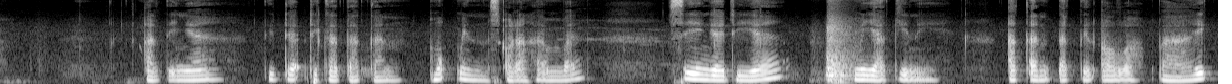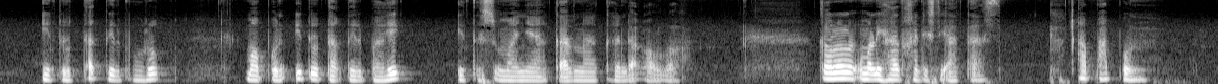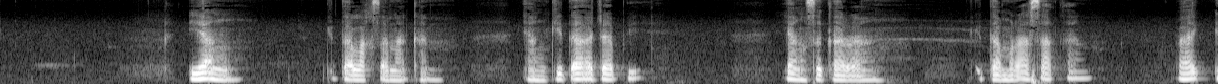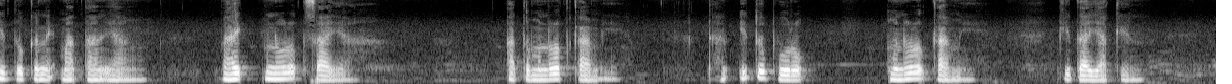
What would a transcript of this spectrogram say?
Artinya tidak dikatakan mukmin seorang hamba sehingga dia meyakini akan takdir Allah baik itu takdir buruk maupun itu takdir baik itu semuanya karena kehendak Allah. Kalau melihat hadis di atas, apa pun yang kita laksanakan, yang kita hadapi, yang sekarang kita merasakan, baik itu kenikmatan yang baik menurut saya atau menurut kami itu buruk menurut kami. Kita yakin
